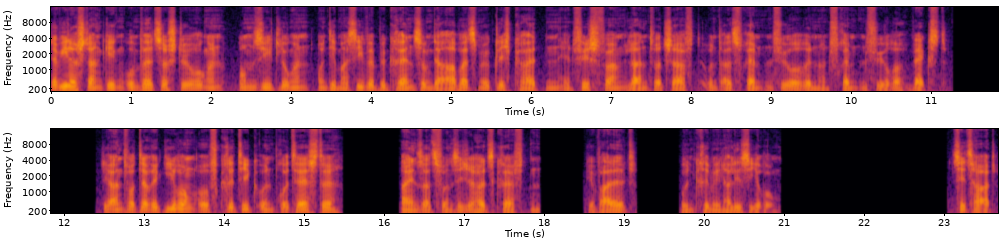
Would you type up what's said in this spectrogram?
Der Widerstand gegen Umweltzerstörungen, Umsiedlungen und die massive Begrenzung der Arbeitsmöglichkeiten in Fischfang, Landwirtschaft und als Fremdenführerinnen und Fremdenführer wächst. Die Antwort der Regierung auf Kritik und Proteste Einsatz von Sicherheitskräften, Gewalt und Kriminalisierung. Zitat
